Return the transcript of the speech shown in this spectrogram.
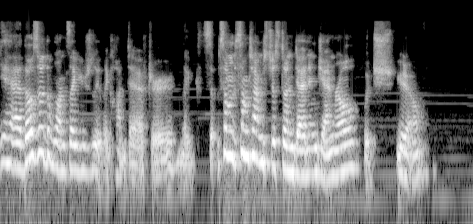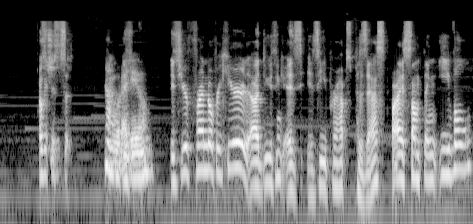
Yeah, those are the ones I usually like hunt after. Like some sometimes just undead in general, which you know, okay, just- so kind of what I do. is your friend over here? Uh, do you think is is he perhaps possessed by something evil?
